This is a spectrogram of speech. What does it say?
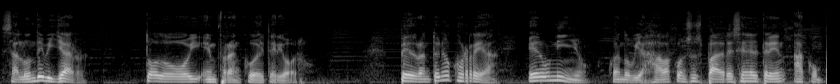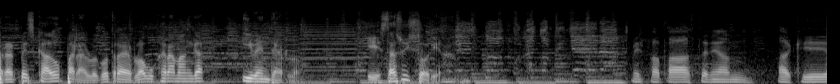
salón de billar, todo hoy en franco deterioro. Pedro Antonio Correa era un niño cuando viajaba con sus padres en el tren a comprar pescado para luego traerlo a Bucaramanga y venderlo. Esta es su historia. Mis papás tenían aquí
